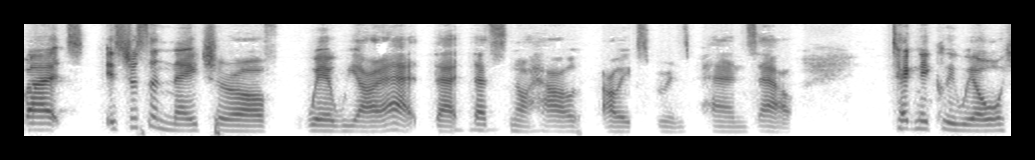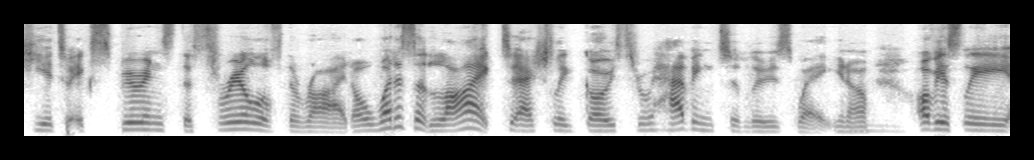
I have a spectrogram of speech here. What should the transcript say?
But it's just the nature of where we are at that Mhm. that's not how our experience pans out. Technically, we're all here to experience the thrill of the ride, or what is it like to actually go through having to lose weight? You know, obviously,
